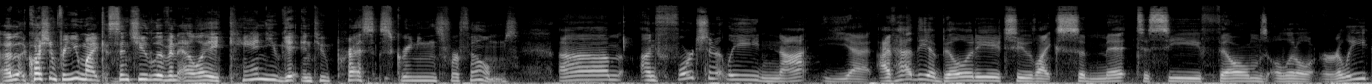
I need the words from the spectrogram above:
a question for you, Mike. Since you live in LA, can you get into press screenings for films? Um, unfortunately, not yet. I've had the ability to like submit to see films a little early.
